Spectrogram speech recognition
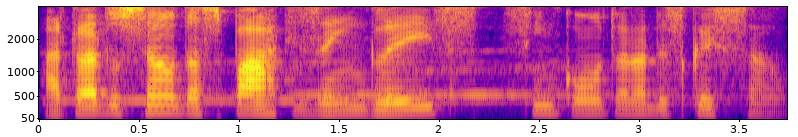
a tradução das partes em inglês se encontra na descrição.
